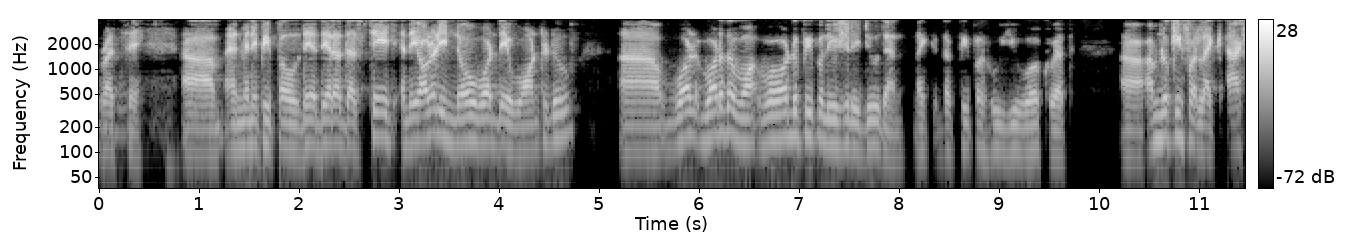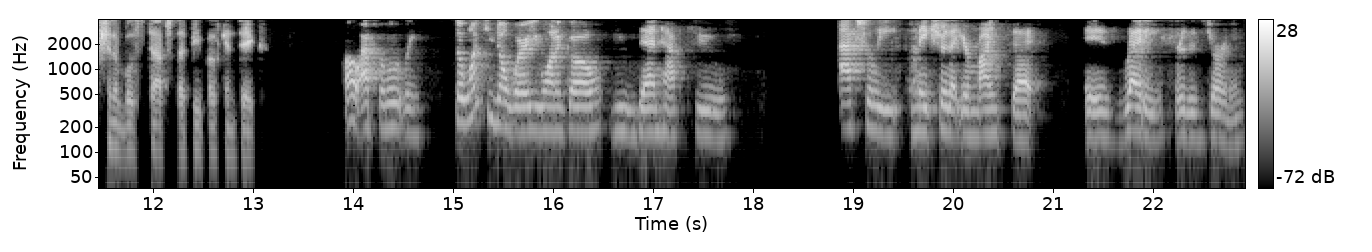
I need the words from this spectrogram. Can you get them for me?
let's mm-hmm. say. Um, and many people, they, they're at that stage and they already know what they want to do. Uh, what, what are the, what do people usually do then? Like the people who you work with? Uh, I'm looking for like actionable steps that people can take. Oh, absolutely. So once you know where you want to go, you then have to actually make sure that your mindset is ready for this journey.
